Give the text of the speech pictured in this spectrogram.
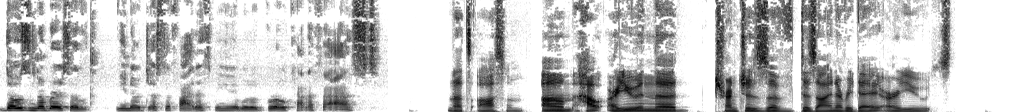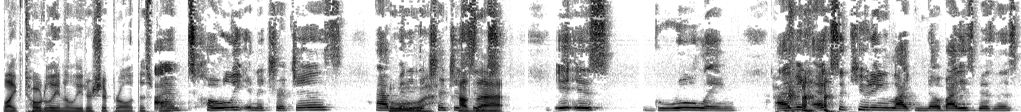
those numbers have you know justified us being able to grow kind of fast. That's awesome. Um, how are you in the trenches of design every day? are you like totally in a leadership role at this point? I am totally in the trenches. I've Ooh, been in the trenches. How's that? It is grueling. I've been executing like nobody's business.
